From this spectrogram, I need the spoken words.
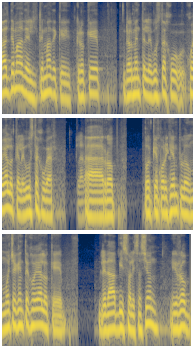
va el tema del tema de que creo que realmente le gusta, juega lo que le gusta jugar a Rob. Porque, por ejemplo, mucha gente juega lo que le da visualización. Y Rob,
